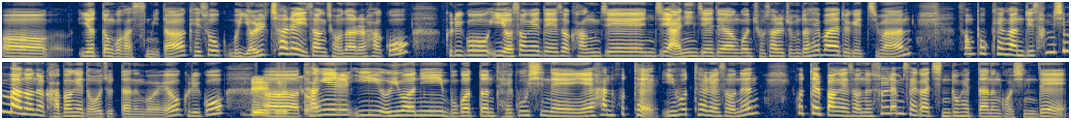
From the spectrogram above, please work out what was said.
어, 이었던 것 같습니다. 계속 뭐 10차례 이상 전화를 하고 그리고 이 여성에 대해서 강제인지 아닌지에 대한 건 조사를 좀 더 해봐야 되겠지만 성폭행한 뒤 30만 원을 가방에 넣어줬다는 거예요. 그리고 네, 어, 그렇죠. 당일 이 의원이 묵었던 대구 시내의 한 호텔, 이 호텔에서는 호텔 방에서는 술 냄새가 진동했다는 것인데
